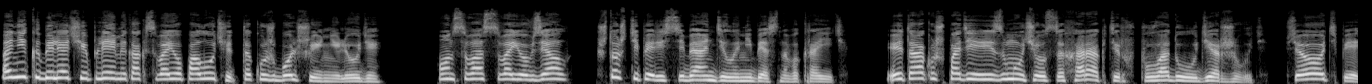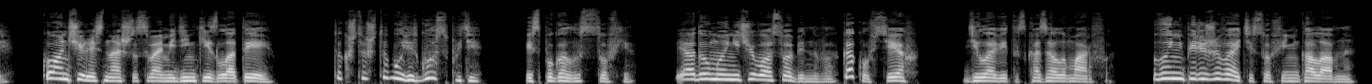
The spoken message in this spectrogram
Они кобелячье племя как свое получат, так уж больше и не люди. Он с вас свое взял, что ж теперь из себя ангела небесного кроить? И так уж поди измучился характер в поводу удерживать. Все теперь, кончились наши с вами деньки золотые. Так что что будет, господи? Испугалась Софья. Я думаю, ничего особенного, как у всех, деловито сказала Марфа. Вы не переживайте, Софья Николаевна.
